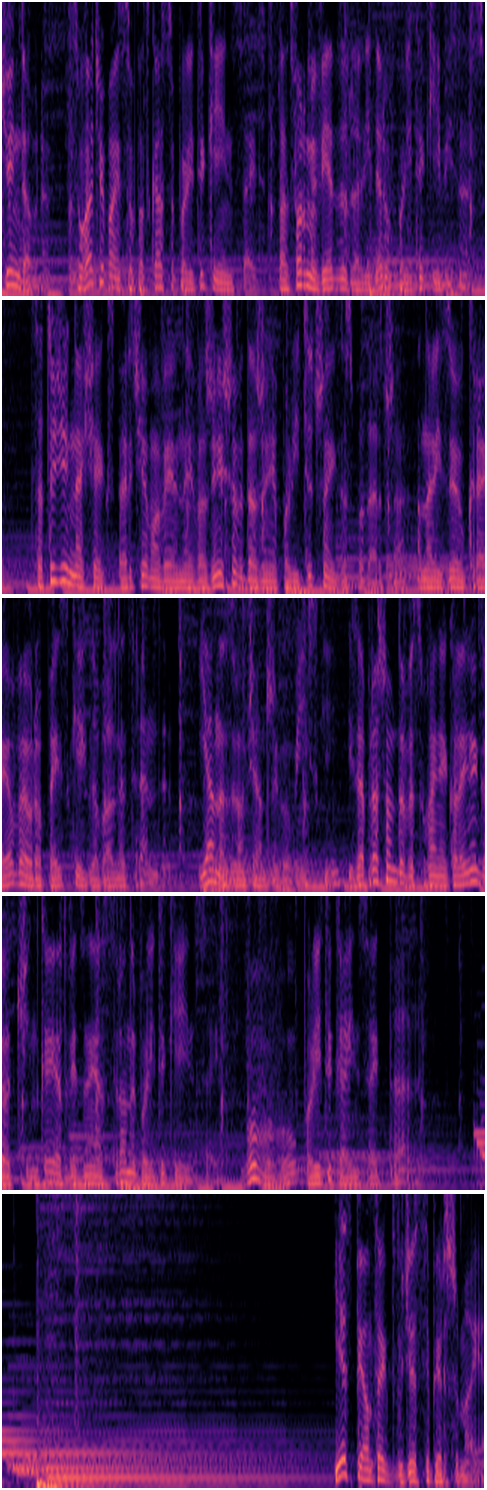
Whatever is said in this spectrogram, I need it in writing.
Dzień dobry. Słuchacie Państwo podcastu Polityki Insight, platformy wiedzy dla liderów polityki i biznesu. Co tydzień nasi eksperci omawiają najważniejsze wydarzenia polityczne i gospodarcze, analizują krajowe, europejskie i globalne trendy. Ja nazywam się Andrzej Bobiński i zapraszam do wysłuchania kolejnego odcinka i odwiedzenia strony Polityki Insight www.politykainsight.pl. Jest piątek, 21 maja.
